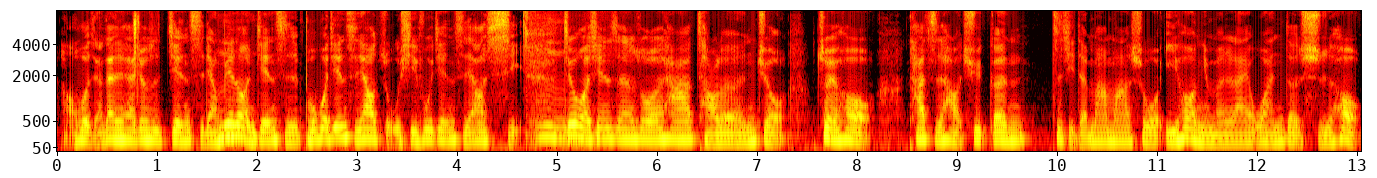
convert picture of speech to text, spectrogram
好或者但是她就是坚持，两边都很坚持，婆婆坚持要煮，媳妇坚持要洗，结果先生说他吵了很久，最后他只好去跟。自己的妈妈说：“以后你们来玩的时候，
